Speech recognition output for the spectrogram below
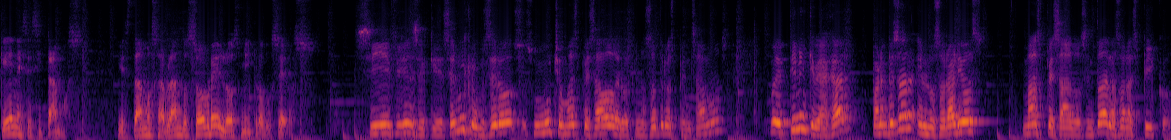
¿qué necesitamos? Y estamos hablando sobre los microbuseros. Sí, fíjense que ser microbusero es mucho más pesado de lo que nosotros pensamos. Pues, tienen que viajar, para empezar, en los horarios más pesados, en todas las horas pico.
